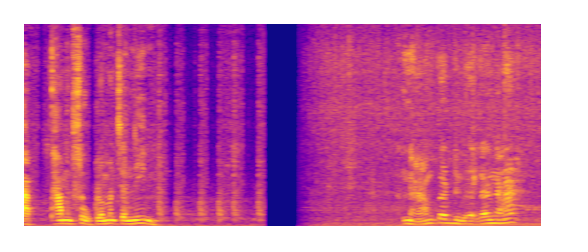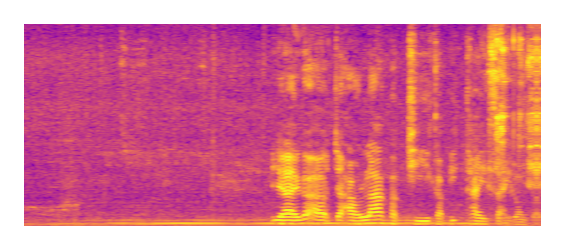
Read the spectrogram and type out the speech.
ตับทำสุกแล้วมันจะนิ่ม น้ำก็เดือดแล้วนะ ยายก็เอาจะเอารากผักชีกับพริกไทยใส่ลงไป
